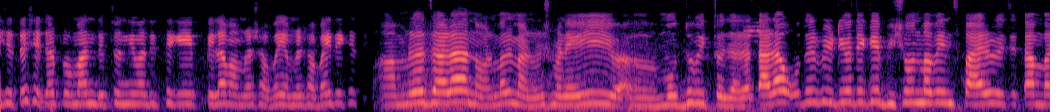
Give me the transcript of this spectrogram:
এসেছে। সেটার প্রমাণ দেবচন্দিমাদির থেকে পেলাম আমরা সবাই আমরা সবাই দেখেছি। আমরা যারা নর্মাল মানুষ মানে এই মধ্যবিত্ত যারা, তারা ওদের ভিডিও দেখে ভীষণভাবে ইন্সপায়ার হয়ে যেতাম বা,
